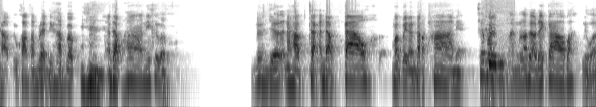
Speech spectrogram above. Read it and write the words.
ครับ ดูความสำเร็จดีครับ แบบอื้อหืออันดับห้านี่คือแบบเงินเยอะนะครับ จากอันดับเก้ามาเป็นอันดับห้าเนี่ย ใช่ป่ะอันเราเราได้เก้าป่ะหรือว่า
